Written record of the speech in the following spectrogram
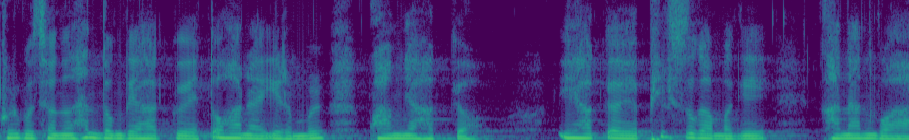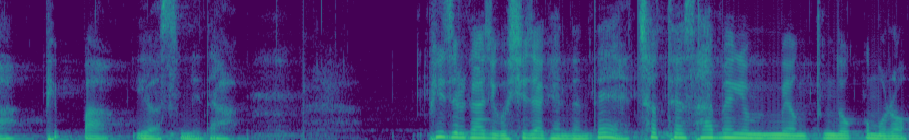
그리고 저는 한동대학교의 또 하나의 이름을 광야학교 이 학교의 필수 과목이 가난과 핍박이었습니다. 빚을 가지고 시작했는데 첫 해 400여 명 등록금으로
